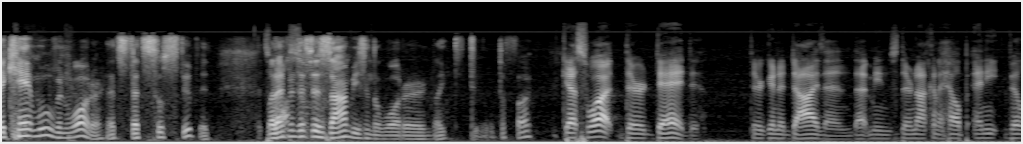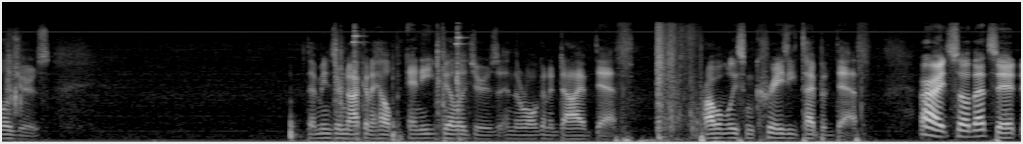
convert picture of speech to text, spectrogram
They can't move in water. That's that's so stupid. That's what happens if there's zombies in the water? Like, dude, what the fuck? Guess what? They're dead. They're gonna die then. That means they're not gonna help any villagers. That means they're not gonna help any villagers and they're all gonna die of death. Probably some crazy type of death. Alright, so that's it.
